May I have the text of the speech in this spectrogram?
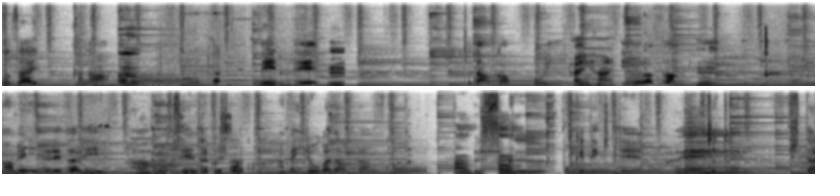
素材かな、ん。あの綿で、うちょっと赤っぽいはいはい。色だったんだけど、うん。雨に濡れたりあな。んか洗濯したのかな。なんか色がだんだんこあう薄くボケてきて、ちょっと汚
